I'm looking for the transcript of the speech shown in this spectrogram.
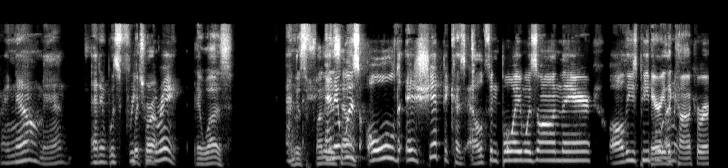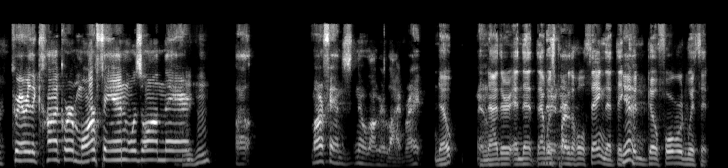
I know, man. And it was freaking were- great. It was. It was funny. and as it hell. was old as shit because Elephant Boy was on there. All these people, Harry the mean, Conqueror. Gary the Conqueror, Marfan was on there. Mhm. Well, Marfan's no longer alive, right? Nope. And neither, and that that was No, part no. of the whole thing that they Yeah. couldn't go forward with it.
